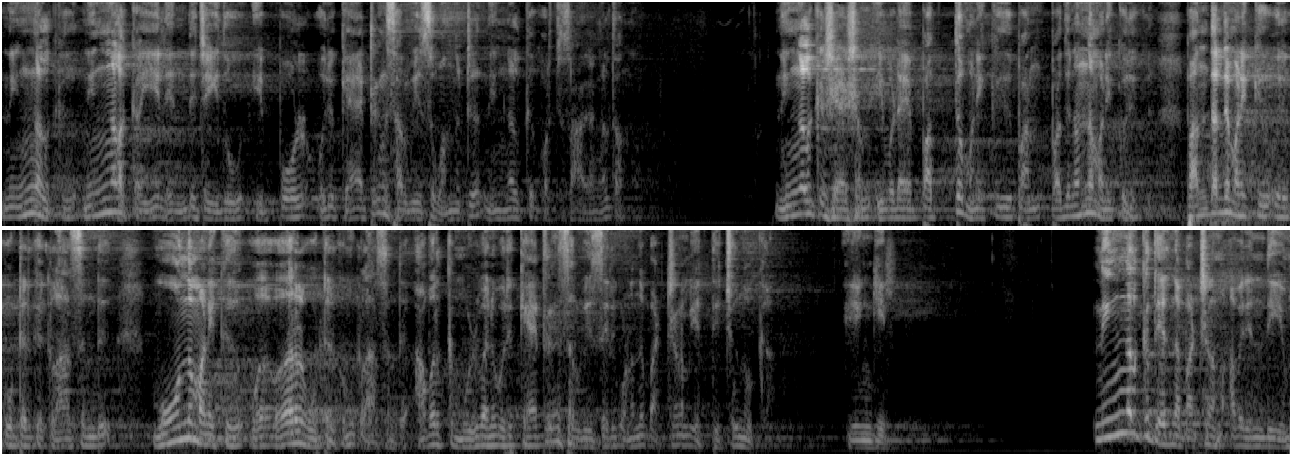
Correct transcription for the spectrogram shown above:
നിങ്ങൾക്ക് നിങ്ങളെ കയ്യിൽ എന്ത് ചെയ്തു? ഇപ്പോൾ ഒരു കാറ്ററിംഗ് സർവീസ് വന്നിട്ട് നിങ്ങൾക്ക് കുറച്ച് സാധനങ്ങൾ തന്നു. നിങ്ങൾക്ക് ശേഷം ഇവിടെ പത്ത് മണിക്ക് പതിനൊന്ന് മണിക്കൊരു പന്ത്രണ്ട് മണിക്ക് ഒരു കൂട്ടർക്ക് ക്ലാസ് ഉണ്ട്. മൂന്ന് മണിക്ക് വേറെ കൂട്ടർക്കും ക്ലാസ് ഉണ്ട്. അവർക്ക് മുഴുവനും ഒരു കാറ്ററിംഗ് സർവീസിൽ കൊണ്ടുവന്ന് ഭക്ഷണം എത്തിച്ചു നോക്കുക. എങ്കിൽ നിങ്ങൾക്ക് തരുന്ന ഭക്ഷണം അവരെന്ത് ചെയ്യും?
